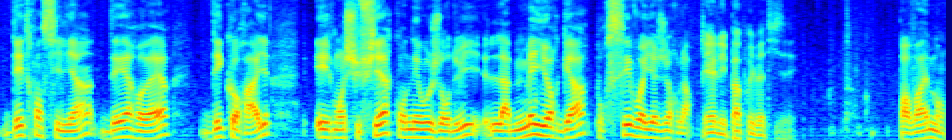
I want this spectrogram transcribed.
des Transiliens, des RER, des Corail. Et moi, je suis fier qu'on ait aujourd'hui la meilleure gare pour ces voyageurs-là. Et elle n'est pas privatisée. Pas vraiment.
